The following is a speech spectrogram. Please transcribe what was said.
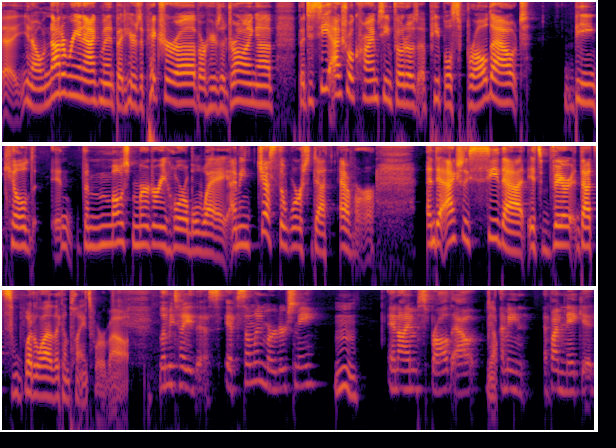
uh, you know, not a reenactment, but here's a picture of or here's a drawing of. But to see actual crime scene photos of people sprawled out, being killed in the most murdery, horrible way. I mean, just the worst death ever. And to actually see that, it's very. That's what a lot of the complaints were about. Let me tell you this: if someone murders me Mm. and I'm sprawled out, Yep. I mean, if I'm naked,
